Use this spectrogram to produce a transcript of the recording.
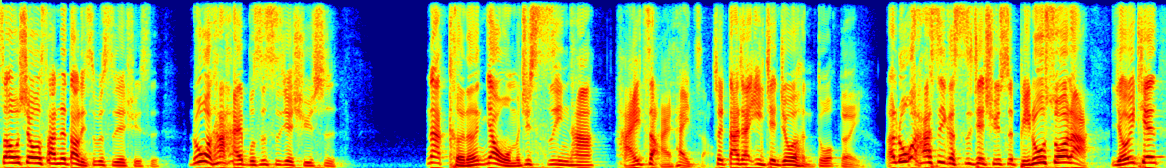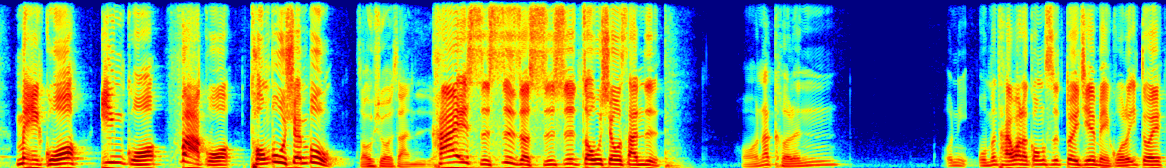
周休三日到底是不是世界趋势？如果它还不是世界趋势，那可能要我们去适应它还早，还太早，所以大家意见就会很多。对，那如果它是一个世界趋势，比如说啦，有一天美国、英国、法国同步宣布周休三日，开始试着实施周休三日，哦，那可能哦，你我们台湾的公司对接美国的一堆。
